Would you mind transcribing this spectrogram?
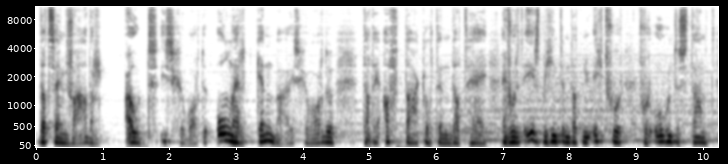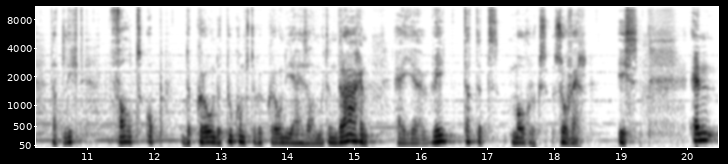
dat zijn vader oud is geworden, onherkenbaar is geworden, dat hij aftakelt en dat hij. En voor het eerst begint hem dat nu echt voor, voor ogen te staan. Dat licht valt op de kroon, de toekomstige kroon die hij zal moeten dragen. Hij uh, weet dat het mogelijk zover is. En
